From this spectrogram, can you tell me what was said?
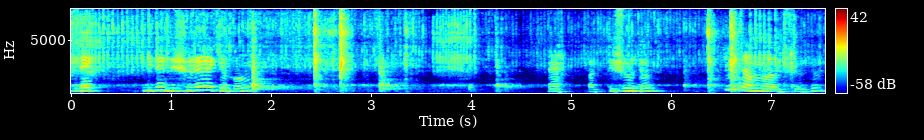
Bir de, bir de düşürerek yapalım. Heh, bak düşürdüm. Bir tane daha düşürdüm.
